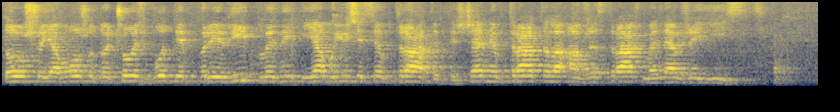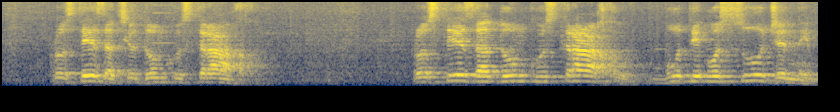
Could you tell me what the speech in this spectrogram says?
То, що я можу до чогось бути приліплений, і я боюся це втратити. Ще не втратила, а вже страх мене вже їсть. Прости за цю думку страху. Прости за думку страху, бути осудженим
